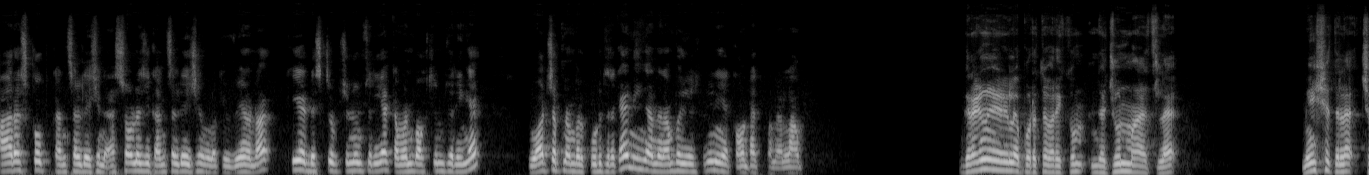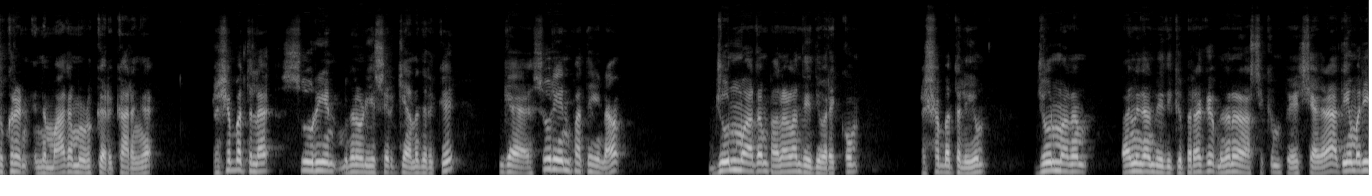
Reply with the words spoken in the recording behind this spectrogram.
horoscope consultation astrology consultation உங்களுக்கு வேணும்னா கீழே டிஸ்கிரிப்ஷனும் சரிங்க கமெண்ட் பாக்ஸும் சரிங்க. வாட்ஸ்அப் நம்பர் கொடுத்துருக்கேன். நீங்கள் அந்த நம்பர் யூஸ் பண்ணி நீங்கள் காண்டாக்ட் பண்ணலாம். கிரகநிலைகளை பொறுத்த வரைக்கும் இந்த ஜூன் மாதத்தில் மேஷத்தில் சுக்கரன் இந்த மாதம் முழுக்க இருக்காருங்க. ரிஷபத்தில் சூரியன் முதலுடைய சேர்க்கையானது இருக்குது இங்கே சூரியன் பார்த்தீங்கன்னா ஜூன் மாதம் பதினாலாம் தேதி வரைக்கும் ரிஷபத்திலையும் ஜூன் மாதம் பதினைந்தாம் தேதிக்கு பிறகு மிதன ராசிக்கும் பயிற்சியாகிறார் அதே மாதிரி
